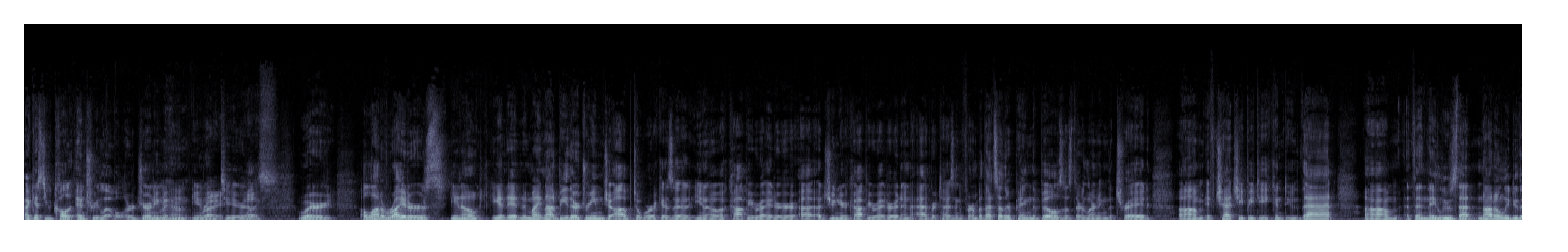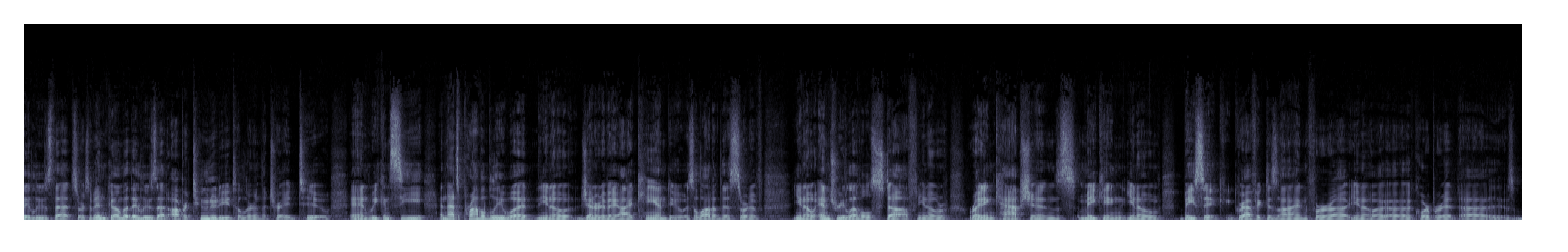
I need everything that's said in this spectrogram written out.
i guess you'd call it entry level or journeyman mm-hmm, you know right, tier yes. like where a lot of writers, you know, it, it might not be their dream job to work as a, you know, a copywriter, uh, a junior copywriter at an advertising firm, but that's how they're paying the bills as they're learning the trade. Um, if ChatGPT can do that, um, then they lose that. Not only do they lose that source of income, but they lose that opportunity to learn the trade too. And we can see, and that's probably what you know generative AI can do. Is a lot of this sort of you know entry level stuff. You know, writing captions, making you know basic graphic design for uh, you know a, a corporate uh,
